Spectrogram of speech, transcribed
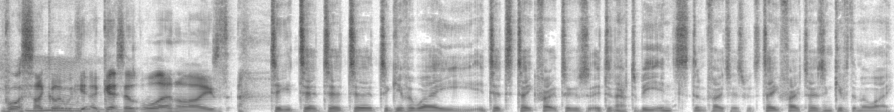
What cycle? Mm. We get, us all analysed. to, to, to, to, to give away, to, to take photos. It didn't have to be instant photos, but to take photos and give them away.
